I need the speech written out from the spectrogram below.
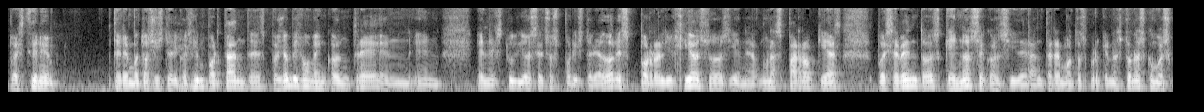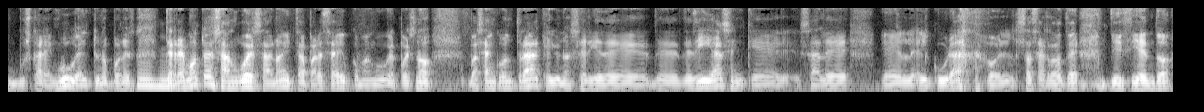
pues tiene terremotos históricos importantes, pues yo mismo me encontré en, en, estudios hechos por historiadores, por religiosos y en algunas parroquias, pues eventos que no se consideran terremotos porque no, esto no es como buscar en Google, tú no pones terremoto en Sangüesa, ¿no? Y te aparece ahí como en Google, pues no, vas a encontrar que hay una serie de, de, días en que sale el, el, cura o el sacerdote diciendo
